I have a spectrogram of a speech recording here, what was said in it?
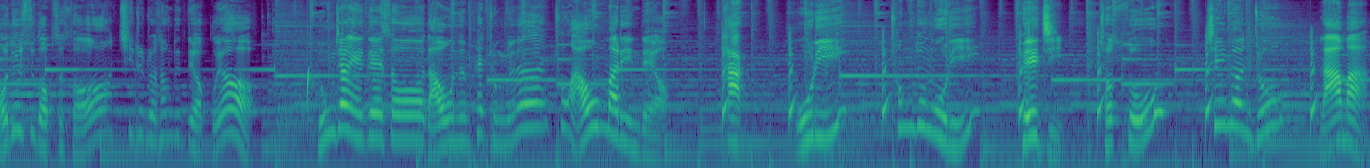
얻을 수가 없어서 7위로 선정되었고요. 농장 에그에서 나오는 펫 종류는 총 9마리인데요. 닭, 오리, 청둥오리, 돼지, 젖소, 칠면조, 라마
